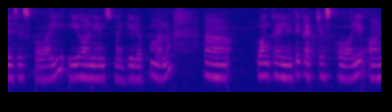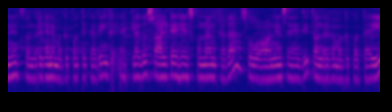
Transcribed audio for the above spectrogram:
చేసేసుకోవాలి. ఈ ఆనియన్స్ మగ్గేలోపు మనం వంకాయలను అయితే కట్ చేసుకోవాలి. ఆనియన్స్ తొందరగానే మగ్గిపోతాయి కదా. ఇంకా ఎట్లాగో సాల్ట్ వేసుకున్నాను కదా. సో ఆనియన్స్ అనేది తొందరగా మగ్గిపోతాయి.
